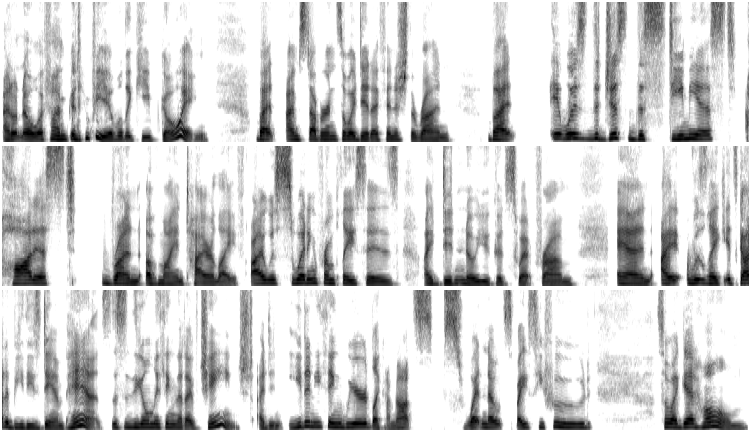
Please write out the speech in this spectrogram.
I don't know if I'm going to be able to keep going. But I'm stubborn. So I did. I finished the run. But it was the just the steamiest, hottest run of my entire life. I was sweating from places I didn't know you could sweat from. And I was like, it's got to be these damn pants. This is the only thing that I've changed. I didn't eat anything weird. Like, I'm not sweating out spicy food. So I get home,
